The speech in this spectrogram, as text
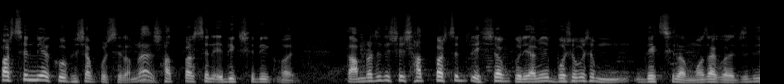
পার্সেন্ট নিয়ে খুব হিসাব করছিলাম না? সাত পার্সেন্ট এদিক সেদিক হয়। তা আমরা যদি সেই সাত পার্সেন্টের হিসাব করি আমি বসে বসে দেখছিলাম মজা করে। যদি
